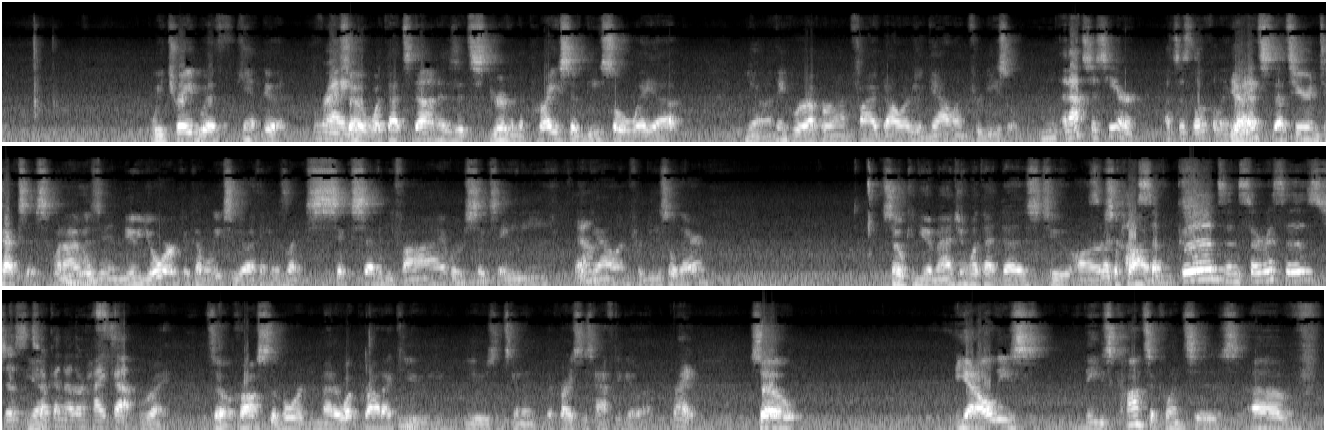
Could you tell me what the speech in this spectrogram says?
we trade with can't do it. Right. So what that's done is it's driven the price of diesel way up. You know, I think we're up around five dollars a gallon for diesel. Mhm. and that's just here. That's just locally. Yeah, right? that's that's here in Texas. When I Mhm. was in New York a couple weeks ago, I think it was like six seventy five or six eighty Yeah. a gallon for diesel there. So can you imagine what that does to our So the supply? cost of goods and services just Yeah. took another hike up. right. So across the board, no matter what product you use, it's gonna the prices have to go up. Right. So you got all these these consequences of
